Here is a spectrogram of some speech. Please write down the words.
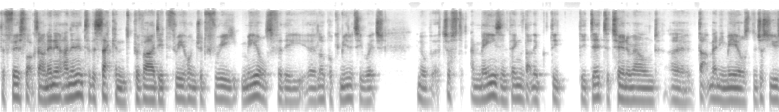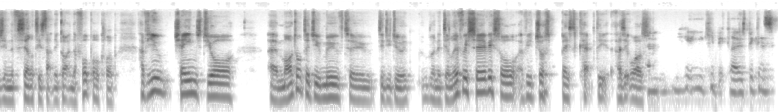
the first lockdown and, and into the second provided 300 free meals for the uh, local community, which, you know, just amazing things that they, they, they did to turn around uh, that many meals, just using the facilities that they got in the football club. Have you changed your uh, model? Did you move to? Did you do run a delivery service, or have you just basically kept it as it was? Um, you, you, keep it closed because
